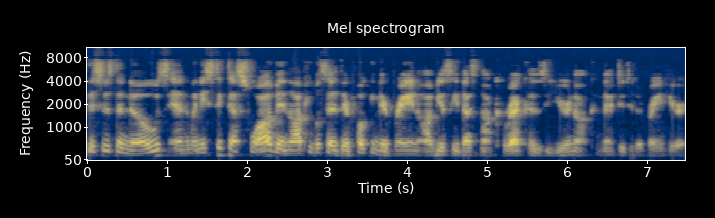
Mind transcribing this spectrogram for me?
this is the nose, and when they stick that swab in, a lot of people said they're poking their brain. Obviously, that's not correct because you're not connected to the brain here.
